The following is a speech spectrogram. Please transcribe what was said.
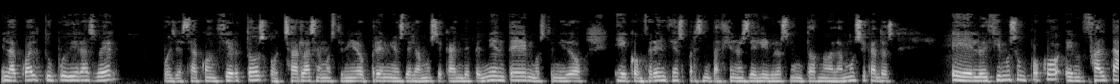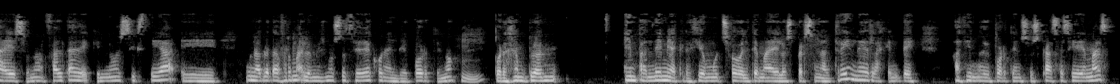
en la cual tú pudieras ver pues ya sea conciertos o charlas, hemos tenido premios de la música independiente, hemos tenido eh, conferencias, presentaciones de libros en torno a la música. Entonces, eh, lo hicimos un poco en falta a eso, ¿no? En falta de que no existía eh, una plataforma. Lo mismo sucede con el deporte, ¿no? Mm. Por ejemplo, en, pandemia creció mucho el tema de los personal trainers, la gente haciendo deporte en sus casas y demás,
